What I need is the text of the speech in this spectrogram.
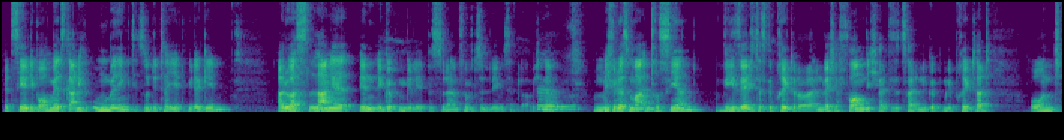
erzählt. Die brauchen wir jetzt gar nicht unbedingt so detailliert wiedergeben. Aber du hast lange in Ägypten gelebt, bis zu deinem 15. Lebensjahr, glaube ich. Ne? Mhm. Und mich würde es mal interessieren, wie sehr dich das geprägt hat oder in welcher Form dich halt diese Zeit in Ägypten geprägt hat und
